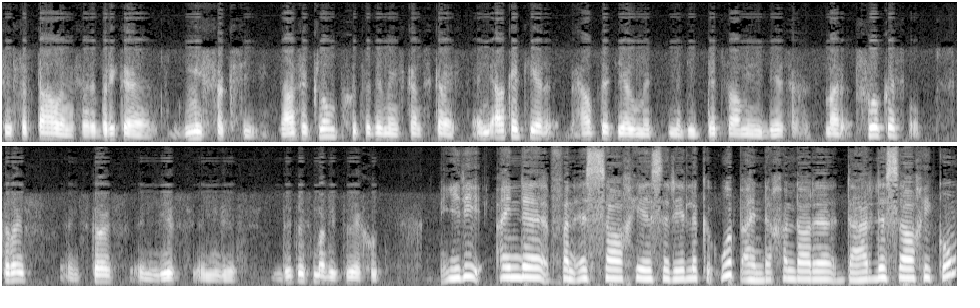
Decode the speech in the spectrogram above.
soos vertalings, rubrieke, nie fiksie. Daar's 'n klomp goed wat 'n mens kan skryf en elke keer help dit jou met met die dit waarmee jy besig is. Maar fokus op skryf en skryf en lees en lees. Dit is maar die twee goed. Hierdie einde van is sagie is 'n redelike oop einde. Gaan daar 'n derde sagie kom?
